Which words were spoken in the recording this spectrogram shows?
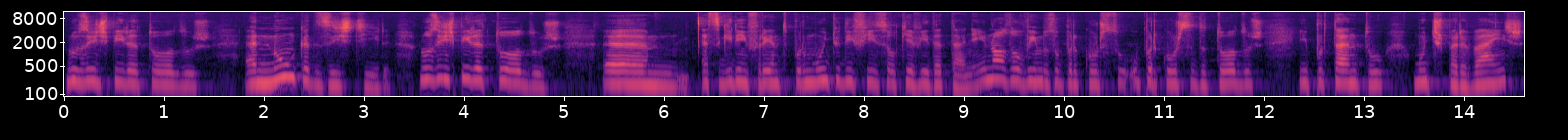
nos inspira todos a nunca desistir, nos inspira todos a seguir em frente, por muito difícil que a vida tenha. E nós ouvimos o percurso, o percurso de todos e, portanto, muitos parabéns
